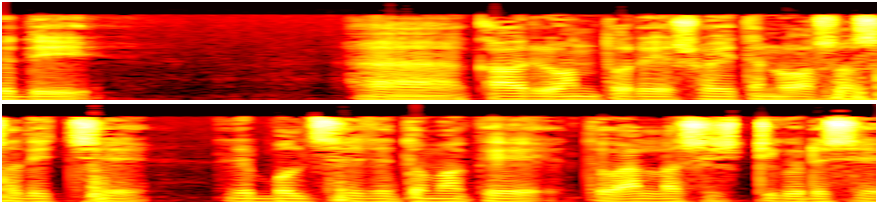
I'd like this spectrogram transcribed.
যদি কারোর অন্তরে শয়তান অশাসা দিচ্ছে, যে বলছে যে তোমাকে তো আল্লাহ সৃষ্টি করেছে,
